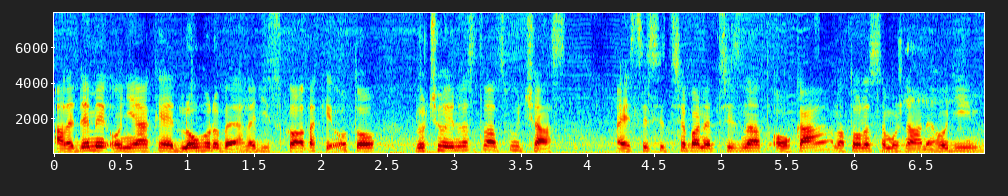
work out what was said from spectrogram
ale jde mi o nějaké dlouhodobé hledisko a taky o to, do čeho investovat svůj čas. A jestli si třeba nepřiznat OK, na tohle se možná nehodím,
